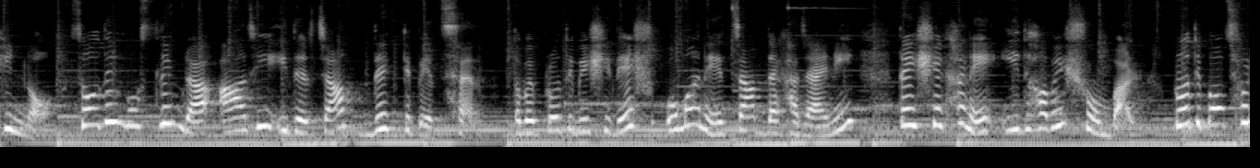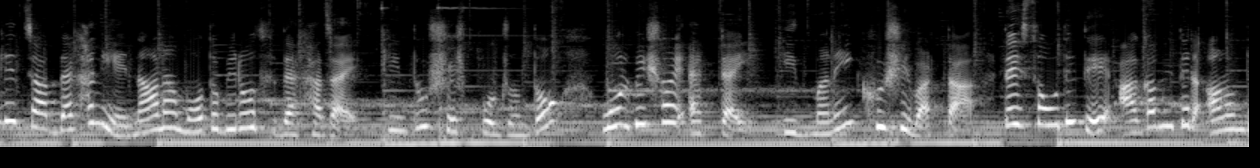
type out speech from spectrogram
ভিন্ন। সৌদি মুসলিমরা আজই ঈদের চাঁদ দেখতে পেয়েছেন। তবে প্রতিবেশী দেশ ওমানে চাঁদ দেখা যায়নি, তাই সেখানে ঈদ হবে সোমবার। প্রতি বছরই চাঁদ দেখা নিয়ে নানা মতবিরোধ দেখা যায়। কিন্তু শেষ পর্যন্ত মূল বিষয় একটাই, ঈদ মানেই খুশির বার্তা। তাই সৌদিতে আগামীদের আনন্দ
